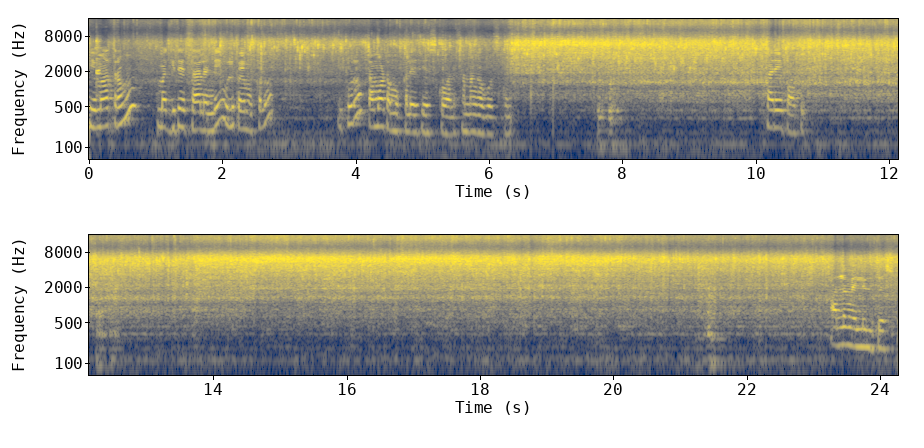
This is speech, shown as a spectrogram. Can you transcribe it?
ఇవి మాత్రం మగ్గితే చాలండి ఉల్లిపాయ ముక్కలు. ఇప్పుడు టమాటా ముక్కలు వేసేసుకోవాలి సన్నంగా కోసుకొని. కరివేపాకు అల్లం వెల్లుల్లి పేస్ట్.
